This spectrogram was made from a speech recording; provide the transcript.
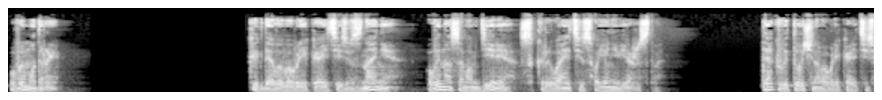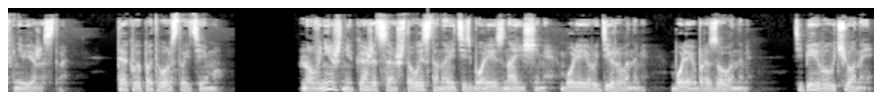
вы мудры». Когда вы вовлекаетесь в знание, вы на самом деле скрываете свое невежество. Так вы точно вовлекаетесь в невежество. Так вы потворствуете ему. Но внешне кажется, что вы становитесь более знающими, более эрудированными, более образованными. Теперь вы ученый,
